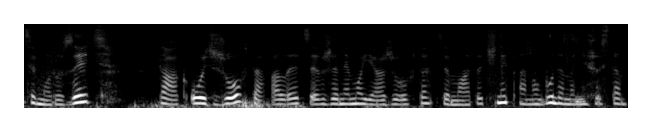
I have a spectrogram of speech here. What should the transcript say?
Це морозець. Так, ось жовта, але це вже не моя жовта, це маточник. А ну буде мені щось там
